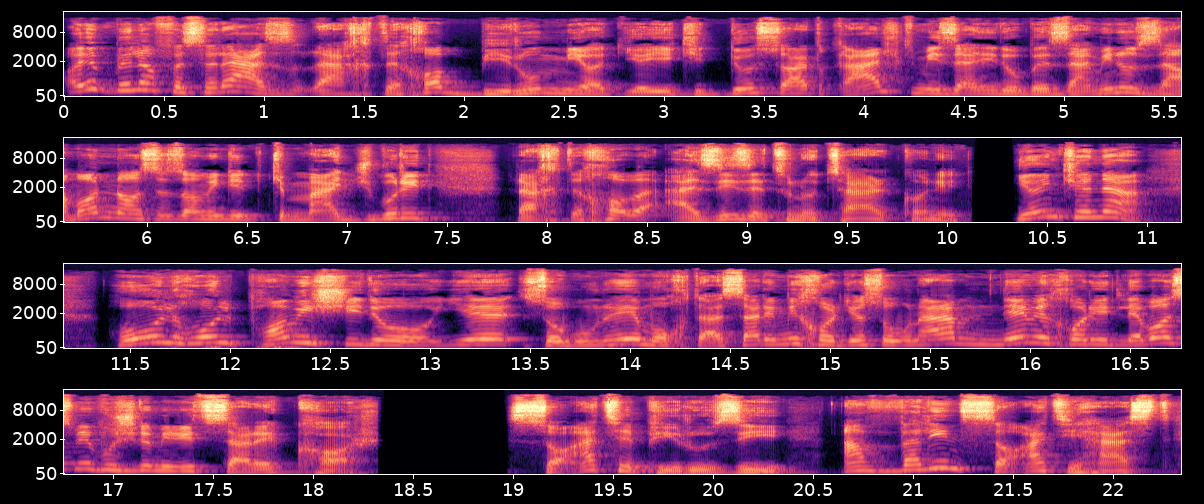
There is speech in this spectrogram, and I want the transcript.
آیا بلافاصله از رخت خواب بیرون میاد یا یکی دو ساعت قلط می‌زنید و به زمین و زمان ناسزا میگید که مجبورید رخت خواب عزیزتون رو ترک کنید یا اینکه نه هول هول پا میشید و یه صبونه مختصری می‌خورید یا صبونه هم نمی‌خورید لباس میپوشید و میرید سر کار. ساعت پیروزی اولین ساعتی هست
